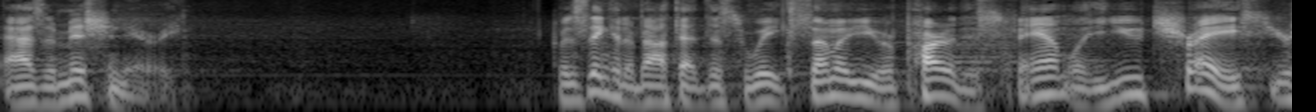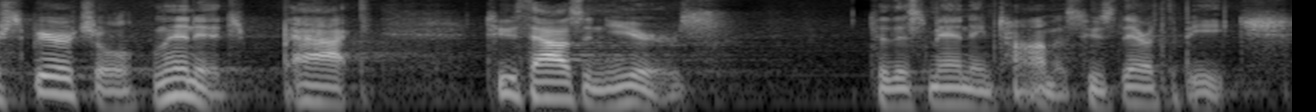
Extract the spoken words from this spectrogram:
as a missionary. I was thinking about that this week. Some of you are part of this family. You trace your spiritual lineage back 2,000 years to this man named Thomas who's there at the beach.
